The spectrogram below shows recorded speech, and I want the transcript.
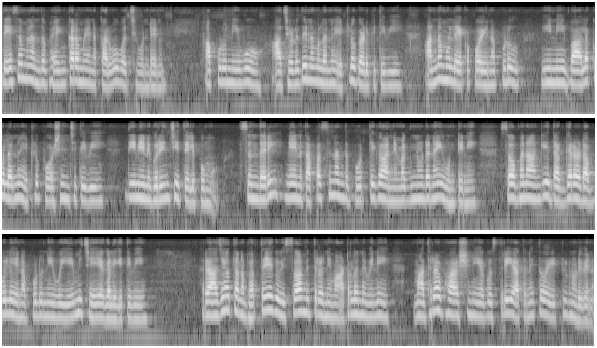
దేశమునందు భయంకరమైన కరువు వచ్చి ఉండెను. అప్పుడు నీవు ఆ చెడు దినములను ఎట్లు గడిపితివి? అన్నము లేకపోయినప్పుడు ఈ నీ బాలకులను ఎట్లు పోషించితివి? దీనిని గురించి తెలుపుము. సుందరి నేను తపస్సునందు పూర్తిగా నిమగ్నుడనై ఉంటిని. శోభనాంగి దగ్గర డబ్బు లేనప్పుడు నీవు ఏమి చేయగలిగితివి? రాజా తన భర్తయగు విశ్వామిత్రుని మాటలను విని మధుర భాషిణియగు స్త్రీ అతనితో ఇట్లు నుడివెను.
